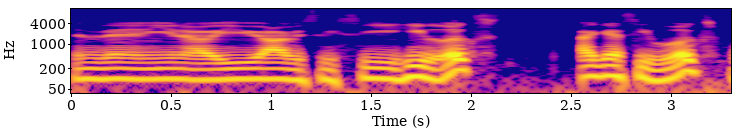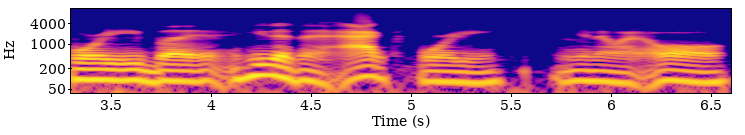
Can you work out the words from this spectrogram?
And then you know you obviously see he looks i guess he looks 40 but he doesn't act 40 you know at all.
